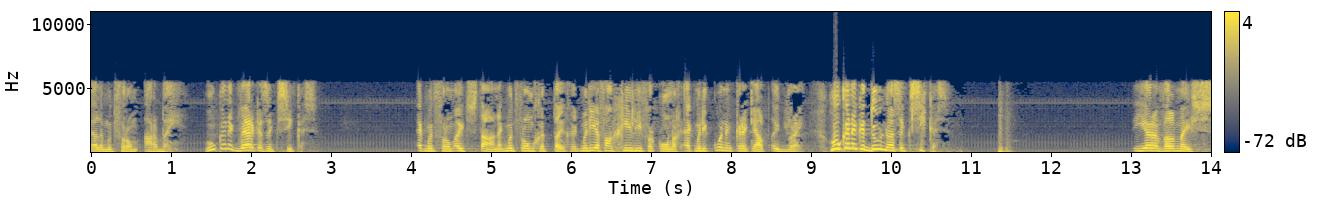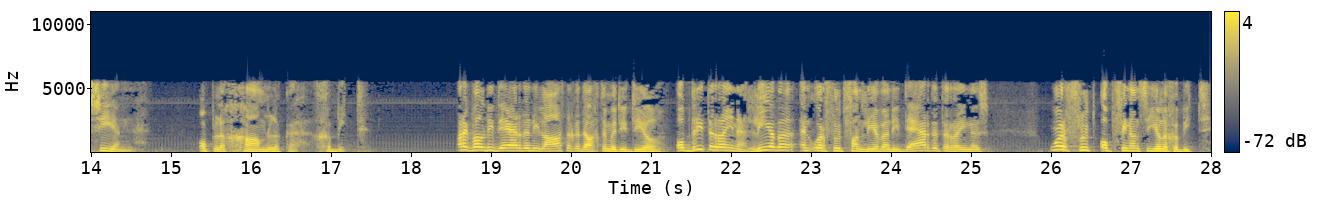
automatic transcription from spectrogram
Ja, hulle moet vir hom arbei. Hoe kan ek werk as ek siek is? Ek moet vir hom uitstaan, ek moet vir hom getuig, ek moet die evangelie verkondig, ek moet die koninkryk help uitbrei. Hoe kan ek dit doen as ek siek is? Die Here wil my seën op liggaamlike gebied. Maar ek wil die derde en die laaste gedagte met u deel. Op drie terreine: lewe en oorvloed van lewe en die derde terrein is oorvloed op finansiële gebied.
